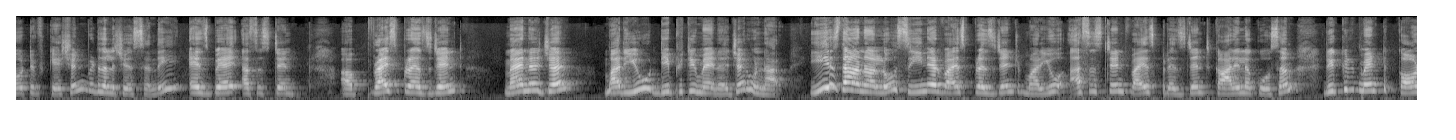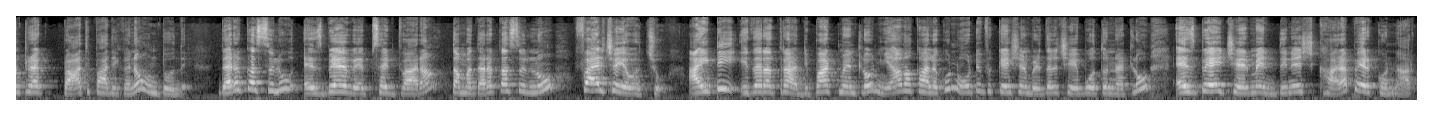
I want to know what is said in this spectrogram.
నోటిఫికేషన్ విడుదల చేసింది. SBI assistant vice president manager మరియు డిప్యూటీ మేనేజర్ ఉన్నారు. ఈ స్థానాల్లో సీనియర్ వైస్ ప్రెసిడెంట్ మరియు అసిస్టెంట్ వైస్ ప్రెసిడెంట్ ఖాళీల కోసం రిక్రూట్మెంట్ కాంట్రాక్ట్ ప్రాతిపాదికన ఉంటుంది. దరఖాస్తులు ఎస్బీఐ వెబ్సైట్ ద్వారా తమ దరఖాస్తులను ఫైల్ చేయవచ్చు. ఐటీ ఇతరత్ర డిపార్ట్మెంట్లో నియామకాలకు నోటిఫికేషన్ విడుదల చేయబోతున్నట్లు ఎస్బీఐ చైర్మన్ దినేష్ ఖారా పేర్కొన్నారు.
